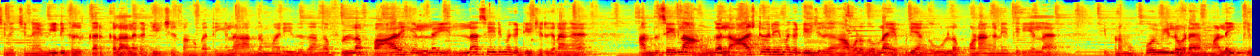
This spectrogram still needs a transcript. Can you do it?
சின்ன சின்ன வீடுகள் கற்களால் கட்டி வச்சுருப்பாங்க பார்த்தீங்களா அந்த மாதிரி இது தாங்க ஃபுல்லாக பாறைகளில் எல்லா சைடுமே கட்டி வச்சுருக்கிறாங்க. அந்த சைட்லாம் அங்கே லாஸ்ட் வரையுமே கட்டி வச்சுருக்காங்க. அவ்வளோ தூரம்லாம் எப்படி அங்கே உள்ளே போனாங்கன்னே தெரியல. இப்போ நம்ம கோவிலோட மலைக்கு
